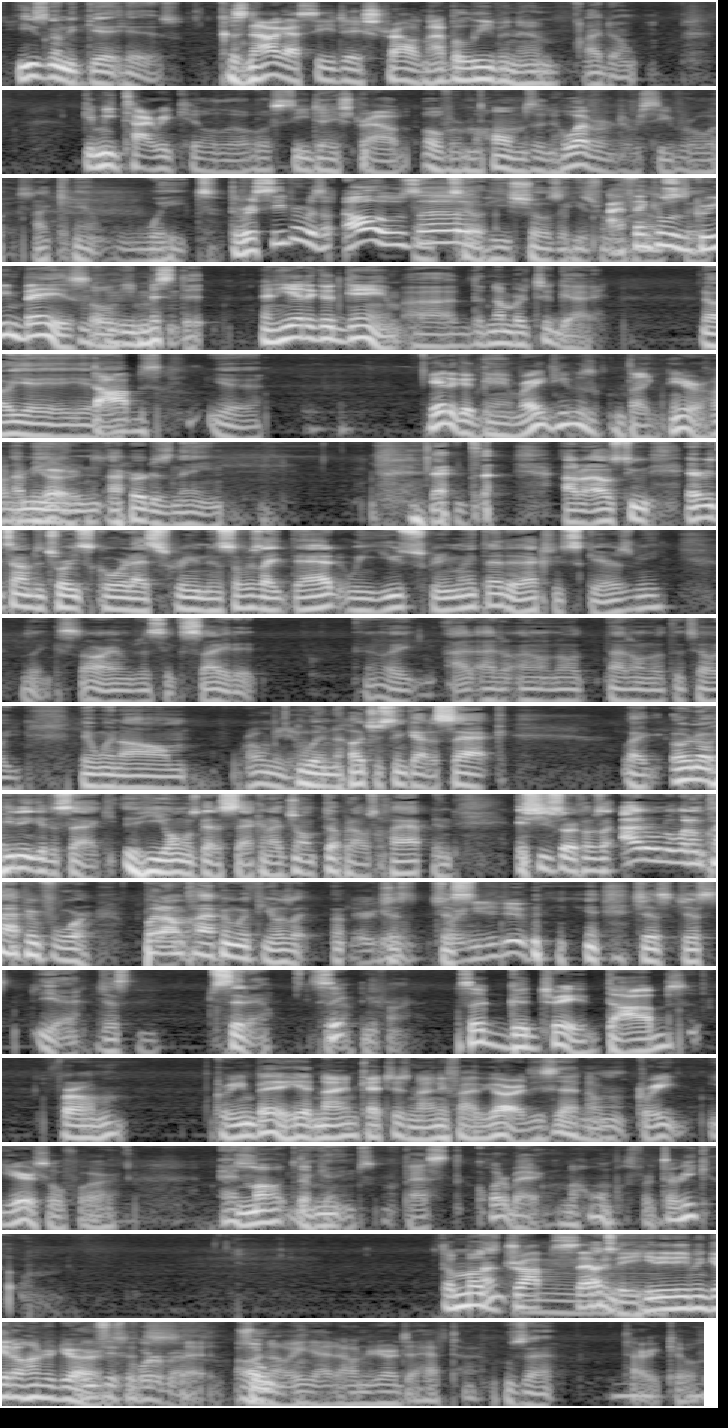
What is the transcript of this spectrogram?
He's gonna get his. Because now I got C.J. Stroud, and I believe in him. I don't. Give me Tyreek Hill though C.J. Stroud over Mahomes and whoever the receiver was. I can't wait The receiver was oh, it was until uh, he shows that he's from. I think it Ohio was State. Green Bay, so he missed it, and he had a good game. Uh, the number two guy, Oh yeah, yeah, yeah. Doubs, Yeah. He had a good game, right? He was like near 100 I mean, yards. I heard his name. That- I don't. know, I was too. Every time Detroit scored, I screamed, and so it was like, "Dad, when you scream like that, it actually scares me." I was like, "Sorry, I'm just excited." Like I, I don't, I don't know, I don't know what to tell you. Then when um Romeo. when Hutchinson got a sack, like, oh no, he didn't get a sack. He almost got a sack, and I jumped up and I was clapping, and she started. I was like, I don't know what I'm clapping for, but I'm clapping with you. I was like, uh, There you just, go. That's just, what you need to do. just, just, yeah, just sit down. Sit See? down. You're fine. It's a good trade. Doubs from Green Bay. He had nine catches, 95 yards. He's had a great year so far. And Mah- the Three games. best quarterback, Mahomes, for Tyreek Hill. The Mugs I- dropped 70. He didn't even get 100 yards. Who's his It's quarterback? sad. Oh, So- no. He had 100 yards at halftime. Who's that? Tyreek Hill.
